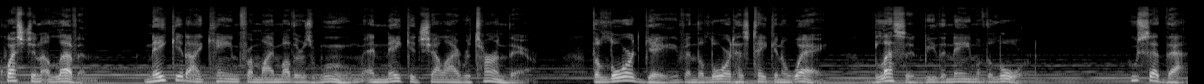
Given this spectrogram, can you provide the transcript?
Question 11. Naked I came from my mother's womb, and naked shall I return there. The Lord gave, and the Lord has taken away. Blessed be the name of the Lord. Who said that?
